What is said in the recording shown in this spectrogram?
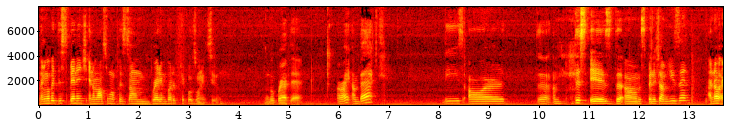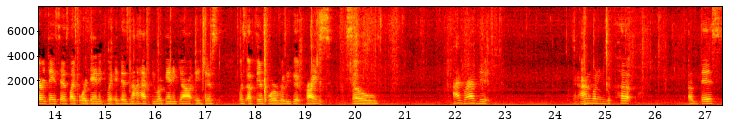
Let me go get the spinach, and I'm also gonna put some bread and butter pickles on it too. And go grab that. All right, I'm back. These are the, um, this is the um, spinach I'm using. I know everything says like organic, but it does not have to be organic, y'all. It just was up there for a really good price. So I grabbed it and I'm going to use a cup of this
